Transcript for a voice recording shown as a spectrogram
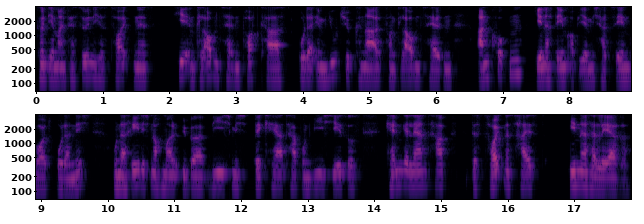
könnt ihr mein persönliches Zeugnis hier im Glaubenshelden Podcast oder im YouTube-Kanal von Glaubenshelden angucken, je nachdem, ob ihr mich halt sehen wollt oder nicht. Und da rede ich nochmal über, wie ich mich bekehrt habe und wie ich Jesus kennengelernt habe. Das Zeugnis heißt innere Lehre.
